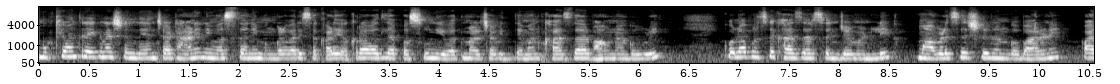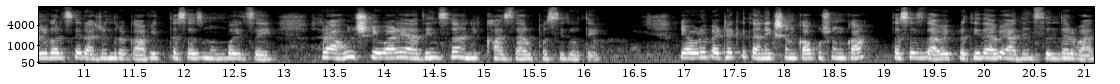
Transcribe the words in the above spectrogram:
मुख्यमंत्री एकनाथ शिंदे यांच्या ठाणे निवासस्थानी मंगळवारी सकाळी अकरा वाजल्यापासून यवतमाळच्या विद्यमान खासदार भावना गवळी कोल्हापूरचे खासदार संजय मंडलिक मावळचे श्रीरंग बारणे पालघरचे राजेंद्र गावित तसंच मुंबईचे राहुल शेवाळे आदींसह अनेक खासदार उपस्थित होते. यावेळी बैठकीत अनेक शंका कुशंका तसंच दावे प्रतिदावे आदींसंदर्भात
